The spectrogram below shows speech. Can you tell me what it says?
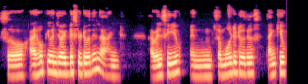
So i hope you enjoyed this tutorial and i will see you in some more tutorials. Thank you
